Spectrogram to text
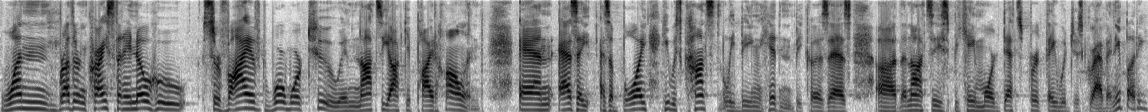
one brother in Christ that I know who survived World War II in Nazi occupied Holland. And as a, as a boy, he was constantly being hidden because as uh, the Nazis became more desperate, they would just grab anybody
